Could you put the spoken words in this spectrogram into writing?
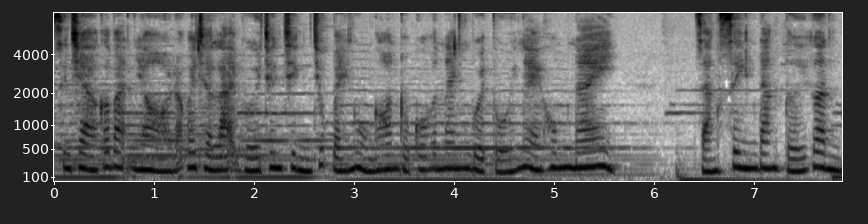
Xin chào các bạn nhỏ đã quay trở lại với chương trình Chúc bé ngủ ngon của cô Vân Anh buổi tối ngày hôm nay. Giáng sinh đang tới gần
